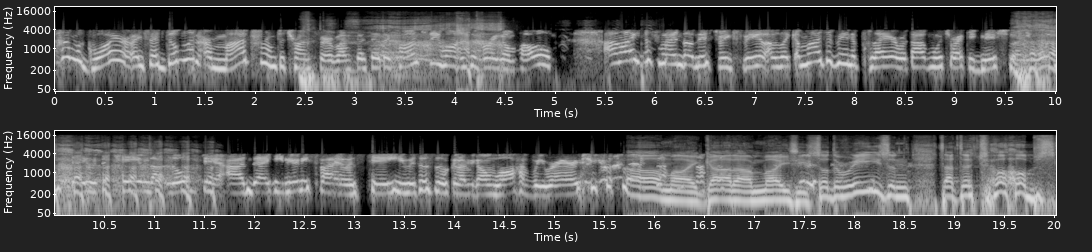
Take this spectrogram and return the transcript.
Sam Maguire. I said, Dublin are mad for him to transfer back. I said, they constantly wanted to bring him home. And I just went on this big spiel. I was like, imagine being a player with that much recognition and you wouldn't stay with the team that loved you. And uh, he nearly spat out his tea. He was just looking at me going, what have we reared? Oh my God Almighty! So the reason that the Dubs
